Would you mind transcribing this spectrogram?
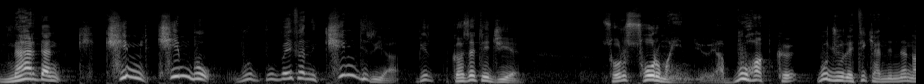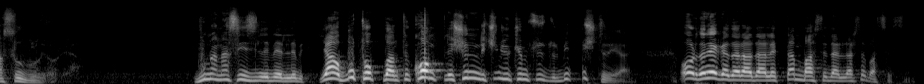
nereden kim kim bu bu, bu beyefendi kimdir ya? Bir gazeteciye soru sormayın diyor ya. Bu hakkı, bu cüreti kendinde nasıl buluyor? Buna nasıl izin verilebilir? Ya bu toplantı komple şunun için hükümsüzdür, bitmiştir yani. Orada ne kadar adaletten bahsederlerse bahsetsinler.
